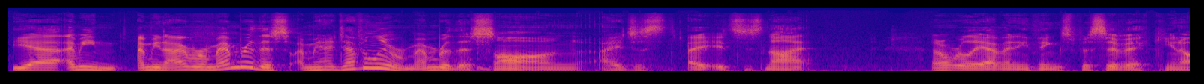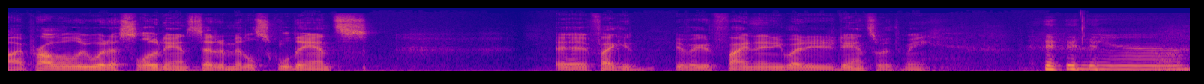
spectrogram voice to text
yeah i mean i mean i remember this i mean i definitely remember this song i just I, it's just not i don't really have anything specific you know i probably would have slow danced at a middle school dance if i could if i could find anybody to dance with me yeah.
